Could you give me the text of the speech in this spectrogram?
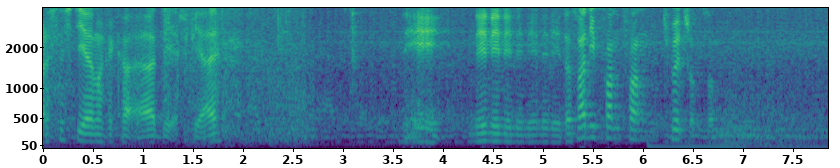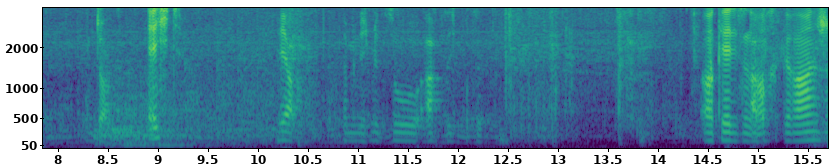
das nicht die Amerika, äh, die FBI? Nee. Nee, nee, nee, nee, nee, nee, nee. Das war die von, von Twitch und so. Und Doc. Echt? Ja. Da bin ich mit zu 80%. Okay, die sind Aber- auch Garage.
